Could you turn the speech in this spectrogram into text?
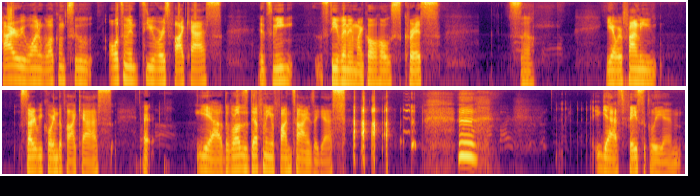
Hi everyone, welcome to Ultimate TVverse podcast. It's me, Steven, and my co-host Chris. So, yeah, we're finally started recording the podcast. Uh, yeah, the world is definitely in fun times, I guess. yes, basically, and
